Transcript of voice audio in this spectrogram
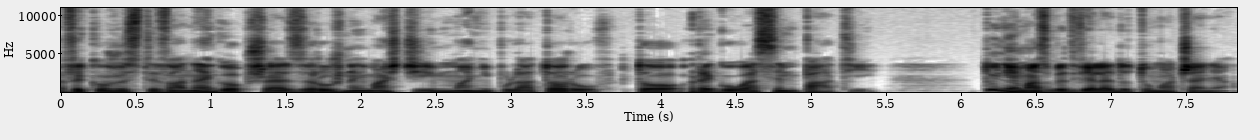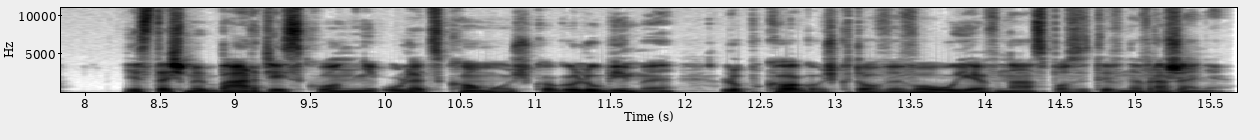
wykorzystywanego przez różnej maści manipulatorów, to reguła sympatii. Tu nie ma zbyt wiele do tłumaczenia. Jesteśmy bardziej skłonni ulec komuś, kogo lubimy, lub kogoś, kto wywołuje w nas pozytywne wrażenie.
